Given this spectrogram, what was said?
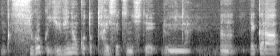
なんかすごく指のこと大切にしてるみたい。うん。それから、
